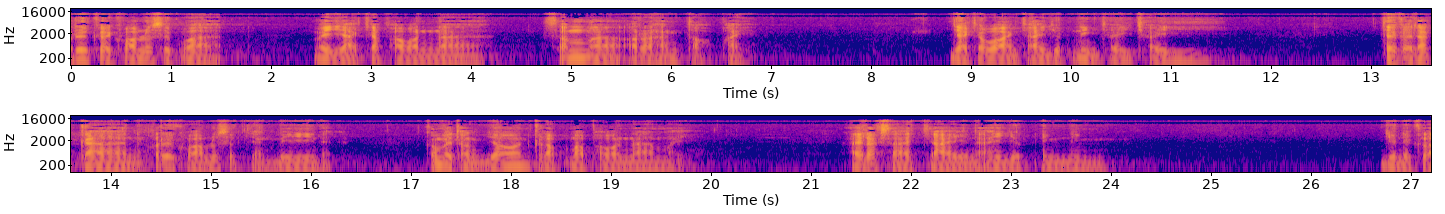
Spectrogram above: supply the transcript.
หรือเกิดความรู้สึกว่า ไม่อยากจะภาวนา สัมมาอรหังต่อไป อยากจะวางใจหยุดนิ่งเฉยๆถ้าเกิดอาการหรือความรู้สึกอย่างนี้เนะี่ยก็ไม่ต้องย้อนกลับมาภาวนาใหม่ ให้รักษาใจนะให้หยุดนิ่งๆ อยู่ในกล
